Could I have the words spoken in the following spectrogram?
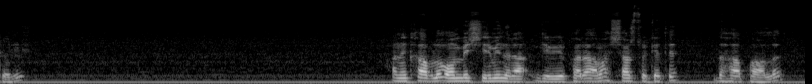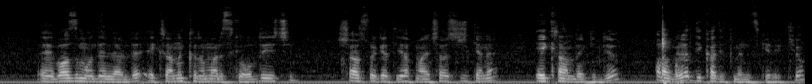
görür. Hani kablo 15-20 lira gibi bir para ama şarj soketi daha pahalı. Ee, bazı modellerde ekranın kırılma riski olduğu için şarj soketi yapmaya çalışırken ekranda gidiyor. Ona göre dikkat etmeniz gerekiyor.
